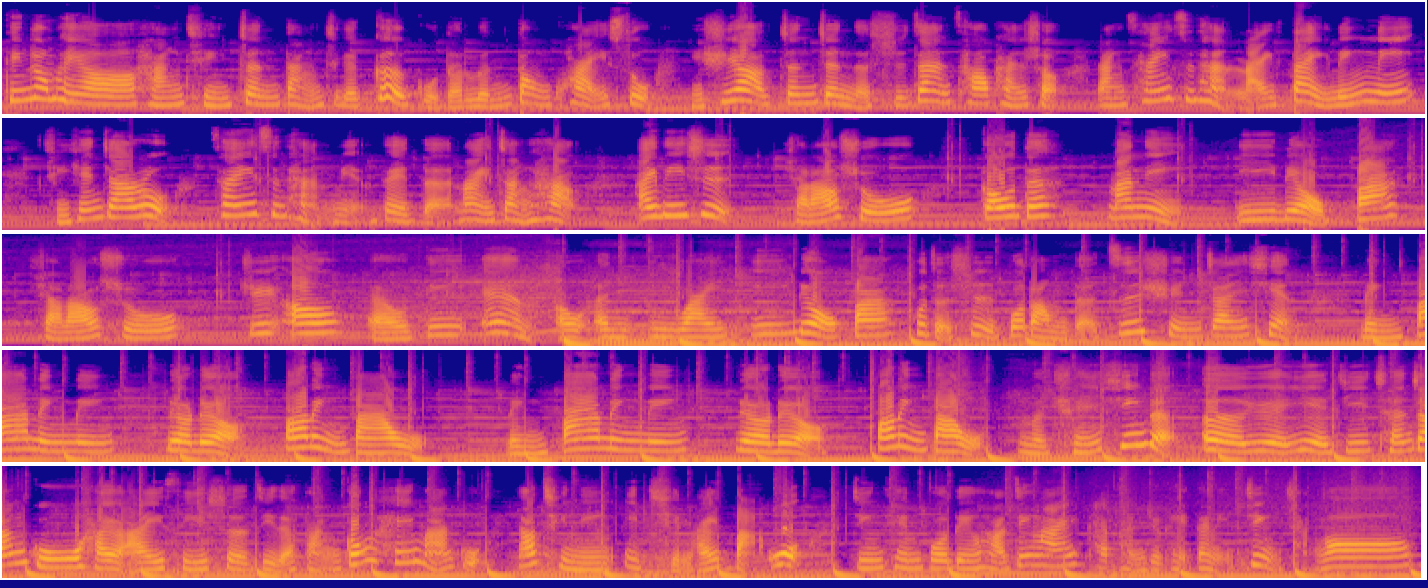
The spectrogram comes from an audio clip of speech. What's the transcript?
听众朋友，行情震荡，这个个股的轮动快速，你需要真正的实战操盘手，让蔡因斯坦来带领你。请先加入蔡因斯坦免费的卖账号，ID 是小老鼠 Gold Money 一六八。小老鼠 G O L D M O N E Y 一六八，或者是拨打我们的咨询专线零八零零六六八零八五零八零零六六八零八五。那么全新的二月业绩成长股，还有 IC 设计的反攻黑马股，邀请您一起来把握。今天拨电话进来，开盘就可以带你进场哦。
